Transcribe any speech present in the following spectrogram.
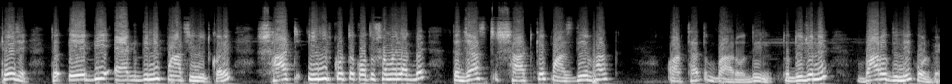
ঠিক আছে? তো এ বি একদিনে পাঁচ ইউনিট করে। ষাট ইউনিট করতে কত সময় লাগবে? তো জাস্ট ষাটকে পাঁচ দিয়ে ভাগ, অর্থাৎ বারো দিন। তো দুজনে বারো দিনে করবে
